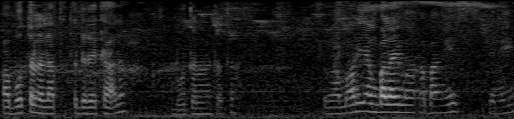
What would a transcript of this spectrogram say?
Pabuton na nato to dire ka ano? Buton na nato to. So nga mao ni ang balay mga kabangis, kini.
